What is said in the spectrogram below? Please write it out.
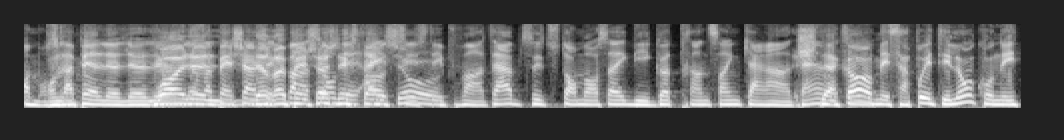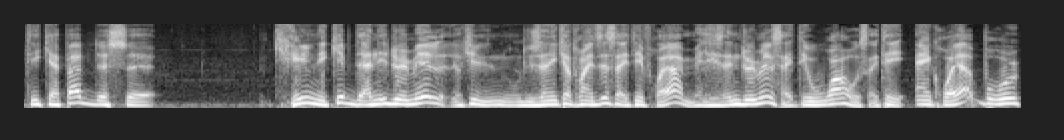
Ah, mais on, se rappelle le, le- Ouais, le le- repêchage d'expansion. hey, C'était épouvantable. Tu sais, tu avec des gars de 35-40 ans. Je suis d'accord, mais ça n'a pas été long qu'on ait été capable de se créer une équipe d'années 2000. OK, les années 90, ça a été effroyable, mais les années 2000, ça a été wow, ça a été incroyable pour eux.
